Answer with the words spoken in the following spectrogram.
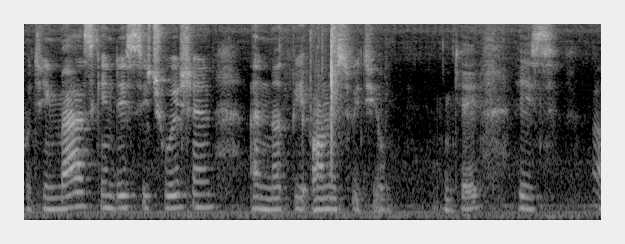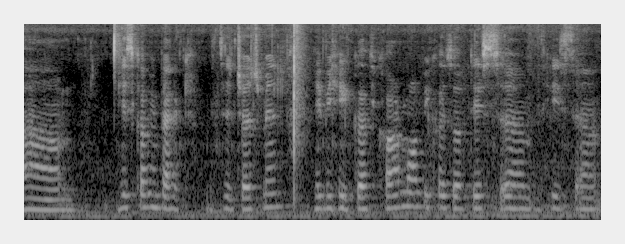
putting mask in this situation and not be honest with you okay? He's um, he's coming back it's a judgment. Maybe he got karma because of this um, his um,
